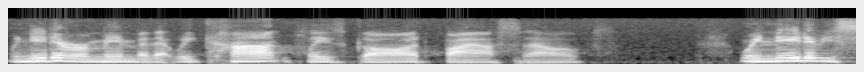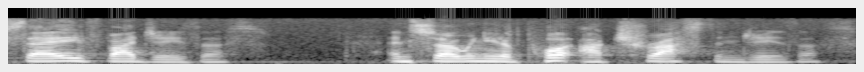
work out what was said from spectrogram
we need to remember that we can't please God by ourselves. We need to be saved by Jesus. And so we need to put our trust in Jesus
